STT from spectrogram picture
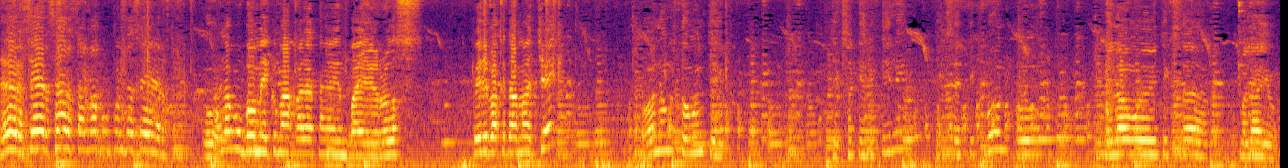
Sir, sir, sir, saan ka pupunta, sir? Oh. Alam mo ba may kumakalat na ngayong virus? Pwede ba kita ma-check? O, anong gusto mong tick? Tick sa kilikili? Tick sa tickbone? O kailangan mo yung tick sa malayo?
